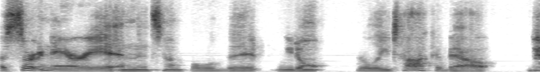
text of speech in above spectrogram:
a certain area in the temple that we don't really talk about.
